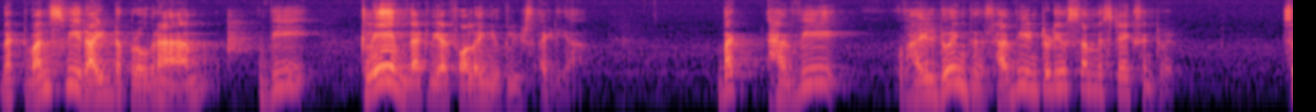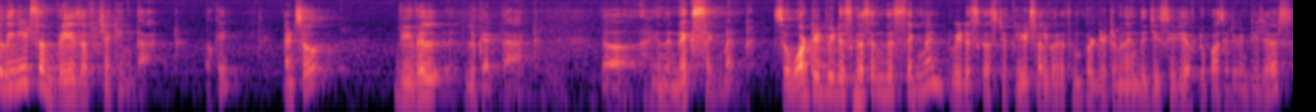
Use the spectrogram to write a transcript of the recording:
that once we write the program we claim that we are following Euclid's idea. But have we while doing this have we introduced some mistakes into it? So, we need some ways of checking that okay and so we will look at that uh, in the next segment. So, what did we discuss in this segment? We discussed Euclid's algorithm for determining the GCD of two positive integers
